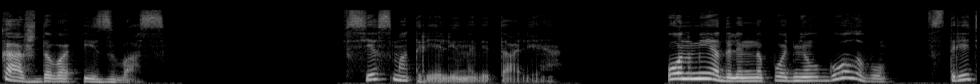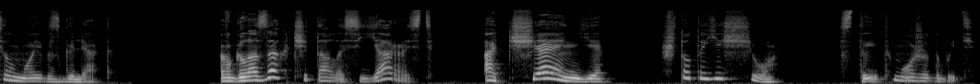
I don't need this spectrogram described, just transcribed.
каждого из вас. Все смотрели на Виталия. Он медленно поднял голову, встретил мой взгляд. В глазах читалась ярость, отчаяние, что-то еще. Стыд, может быть.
